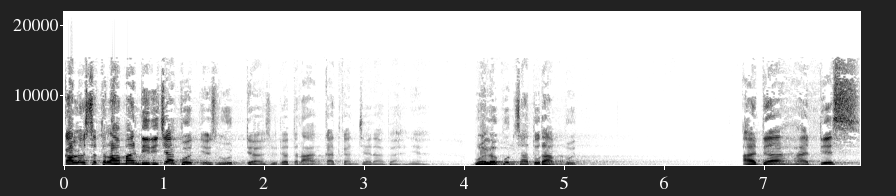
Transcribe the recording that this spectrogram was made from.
Kalau setelah mandi dicabut ya sudah, sudah terangkat kan janabahnya. Walaupun satu rambut. Ada hadis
